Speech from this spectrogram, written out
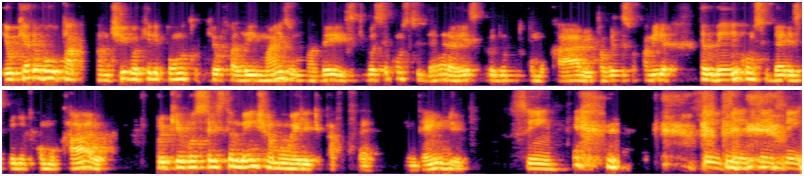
eu quero voltar contigo aquele ponto que eu falei mais uma vez, que você considera esse produto como caro e talvez sua família também considere esse produto como caro, porque vocês também chamam ele de café, entende? Sim. sim, sim, sim, sim.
